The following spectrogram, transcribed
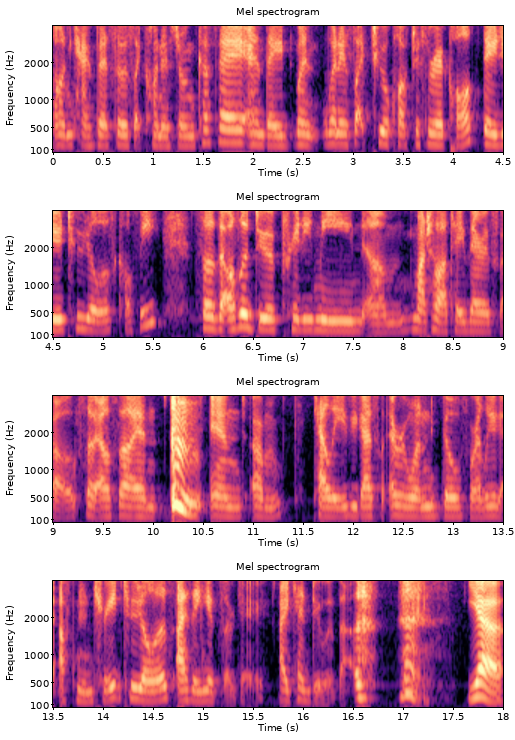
on campus, so it's like Cornerstone Cafe, and they when when it's like two o'clock to three o'clock, they do two dollars coffee. So they also do a pretty mean um, matcha latte there as well. So Elsa and and um, Kelly, if you guys want everyone to go for like an afternoon treat, two dollars, I think it's okay. I can do with that. Nice. Yeah,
